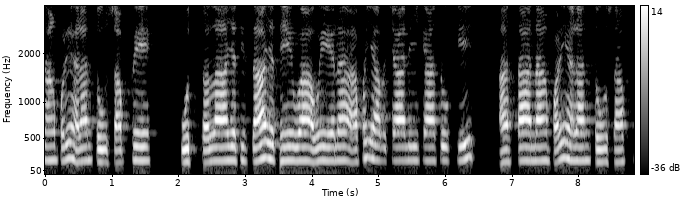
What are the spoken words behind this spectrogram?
นังปริหารันตุสัพเพอุตตลายติสายเทวาเวราอัปยาปชานิคาสุขีอัตตานังปริหารันตุสัพเพ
